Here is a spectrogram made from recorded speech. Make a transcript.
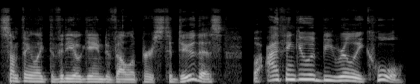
something like the video game developers to do this, but I think it would be really cool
